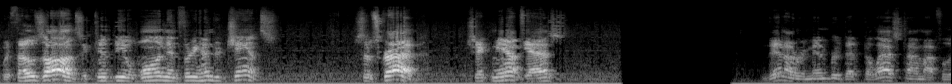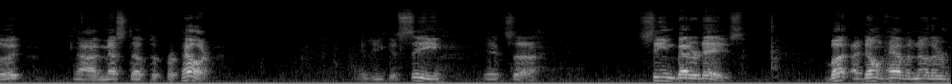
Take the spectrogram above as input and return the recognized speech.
With those odds, it could be a 1 in 300 chance. Subscribe. Check me out, guys. Then I remembered that the last time I flew it, I messed up the propeller. As you can see, it's uh, seen better days. But I don't have another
